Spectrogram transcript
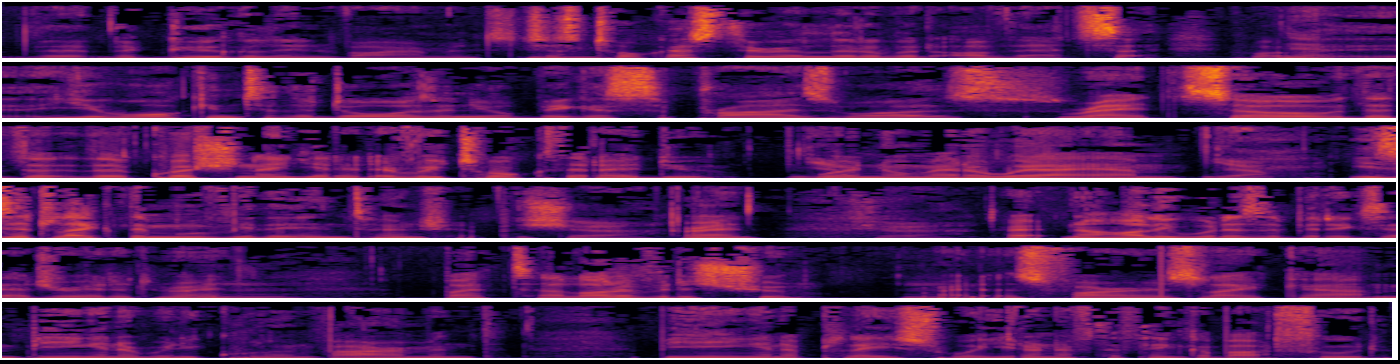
the, the Google environment. Just Mhm. talk us through a little bit of that. So, w- Yeah. You walk into the doors, and your biggest surprise was Right. So the, the the question I get at every talk that I do, Yeah. where no matter where I am, yeah, is it like the movie The Internship? sure, Right. sure, Right. Now Hollywood is a bit exaggerated, right? Mm, But a lot of it is true, Mm. right? As far as like um, being in a really cool environment, being in a place where you don't have to think about food,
